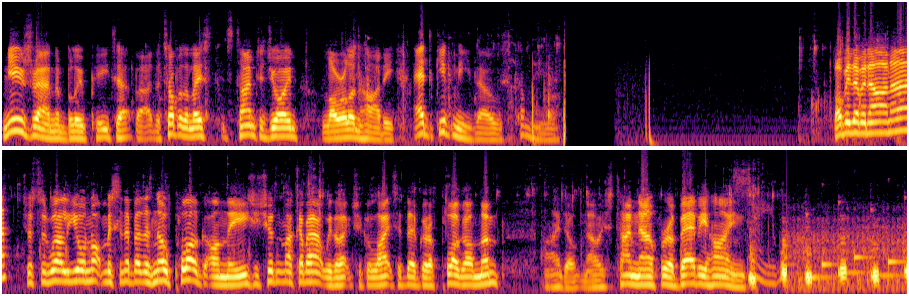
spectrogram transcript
Newsround, and Blue Peter. But at the top of the list, it's time to join Laurel and Hardy. Edd, give me those. Come here. Bobby the Banana, just as well you're not missing it, but there's no plug on these. You shouldn't muck about with electrical lights if they've got a plug on them. I don't know. It's time now for a bear behind. I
